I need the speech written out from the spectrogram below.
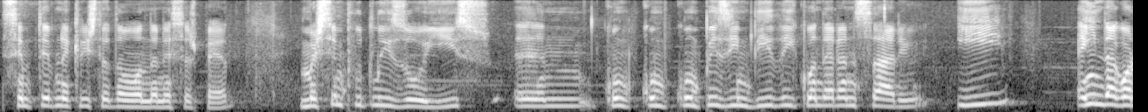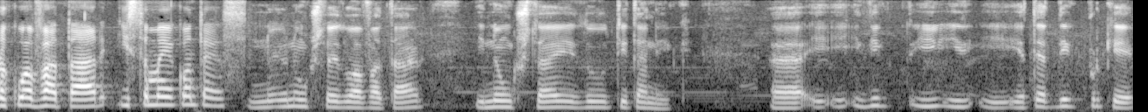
sempre teve na crista da onda nesse aspecto mas sempre utilizou isso um, com, com, com peso e medida e quando era necessário. E ainda agora com o Avatar, isso também acontece. Eu não gostei do Avatar e não gostei do Titanic. Uh, e, e, digo, e, e, até te digo porquê.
